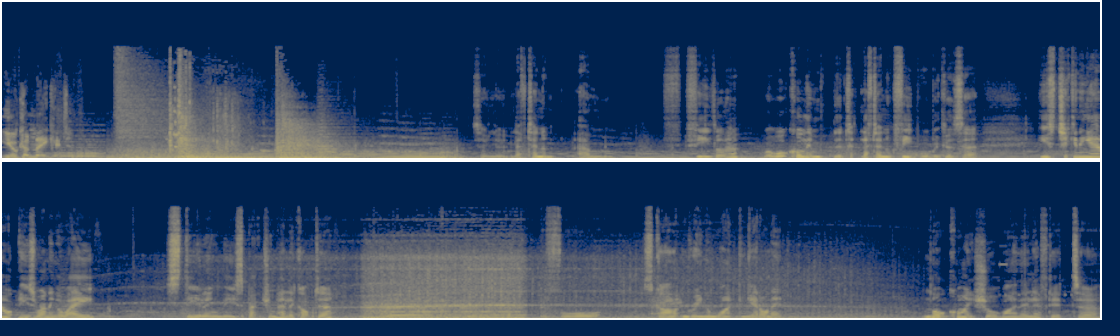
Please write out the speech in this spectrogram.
You can make it. So Lieutenant um, Fiedler, well, we'll call him Lieutenant Lieutenant Feeble because uh, he's chickening out. He's running away, stealing the Spectrum helicopter before Scarlet and Green and White can get on it. I'm Not quite sure why they left it uh,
